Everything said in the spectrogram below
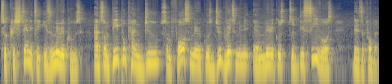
to Christianity is miracles, and some people can do some false miracles, do great uh, miracles to deceive us, there's a problem.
